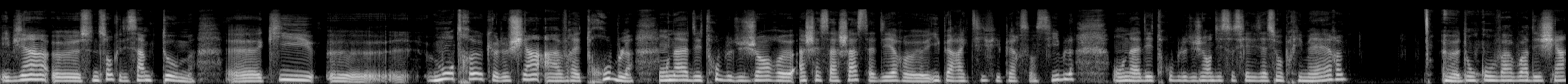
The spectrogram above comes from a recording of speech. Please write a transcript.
eh bien, ce ne sont que des symptômes qui montrent que le chien a un vrai trouble. On a des troubles du genre HSHA, c'est-à-dire hyperactif, hypersensible. On a des troubles du genre dissocialisation primaire. Euh, donc on va avoir des chiens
